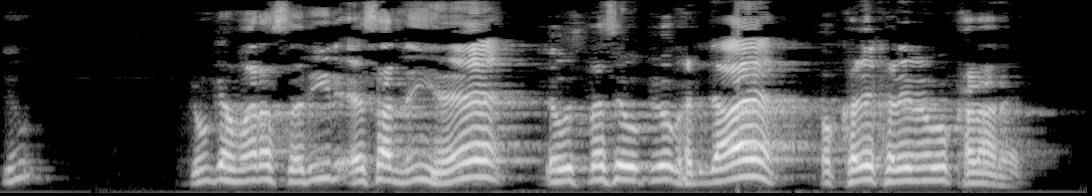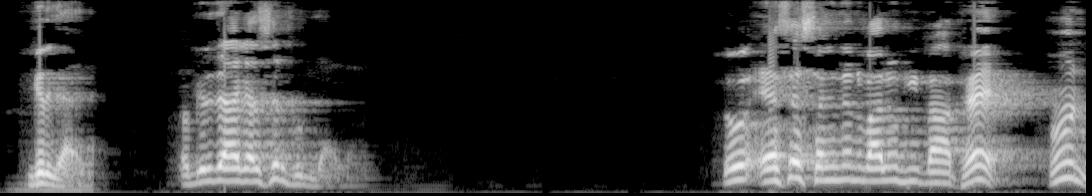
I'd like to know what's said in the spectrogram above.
क्यों? क्योंकि हमारा शरीर ऐसा नहीं है कि उस पर से उपयोग हट जाए और खड़े खड़े में वो खड़ा रहे। गिर जाएगा। और गिर जाएगा सिर्फ़ उठ जाएगा। तो ऐसे संगन वालों की बात है। कौन?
